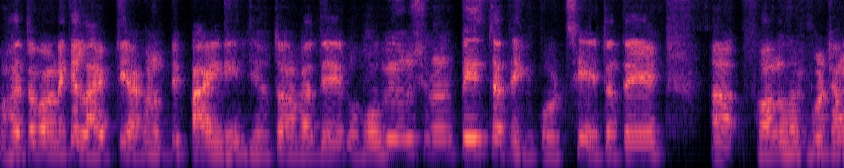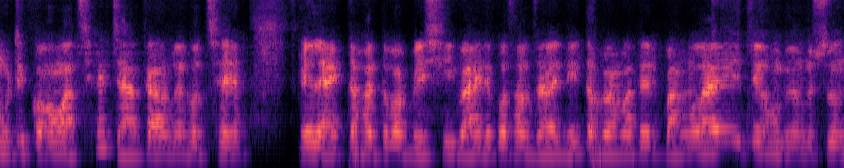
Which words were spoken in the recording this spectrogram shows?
হয়তো অনেকে লাইভটি এখন অব্দি পাইনি যেহেতু আমাদের হোমিও অনুশীলন পেজটা থেকে করছি এটাতে ফলোয়ার মোটামুটি কম আছে, যার কারণে হচ্ছে এই লাইভটা হয়তো বা বেশি বাইরে কোথাও যায়নি। তবে আমাদের বাংলায় যে হোমিও অনুশীলন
